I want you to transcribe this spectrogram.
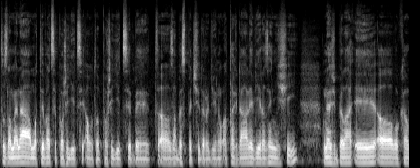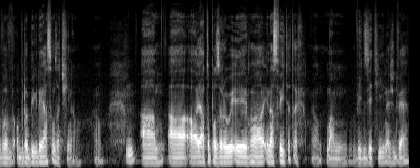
To znamená motivace pořídit si auto, pořídit si byt, zabezpečit rodinu a tak dále je výrazně nižší, než byla i v období, kdy já jsem začínal. Hmm. A, a, a já to pozoruji i, i na svých dětech. Jo. Mám víc dětí než dvě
